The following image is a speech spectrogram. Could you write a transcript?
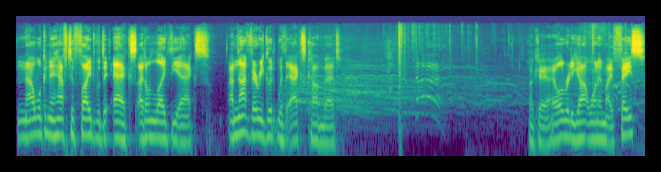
Now we're gonna have to fight with the axe. I don't like the axe. I'm not very good with axe combat. Okay, I already got one in my face.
